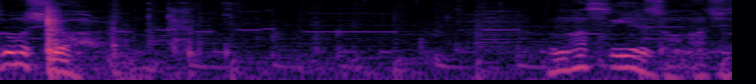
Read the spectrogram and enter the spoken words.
どうしよう。うますぎるぞマジで。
